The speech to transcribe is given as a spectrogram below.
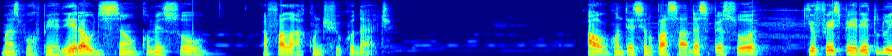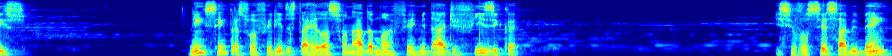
mas por perder a audição começou a falar com dificuldade. Algo aconteceu no passado dessa pessoa que o fez perder tudo isso. Nem sempre a sua ferida está relacionada a uma enfermidade física. E se você sabe bem,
